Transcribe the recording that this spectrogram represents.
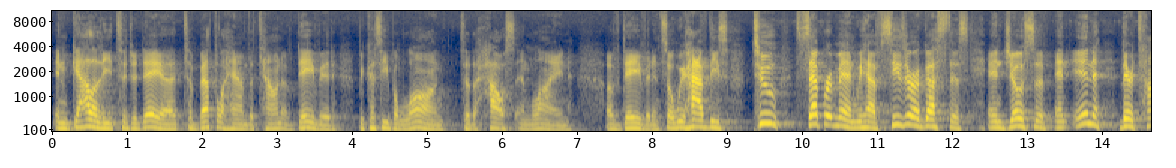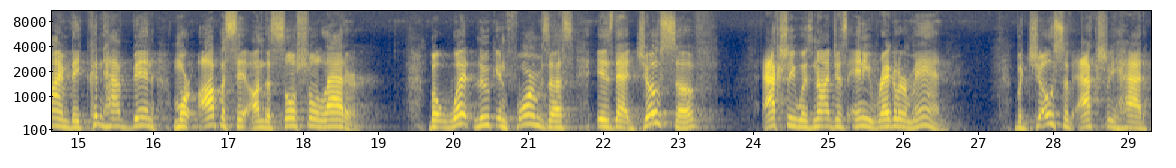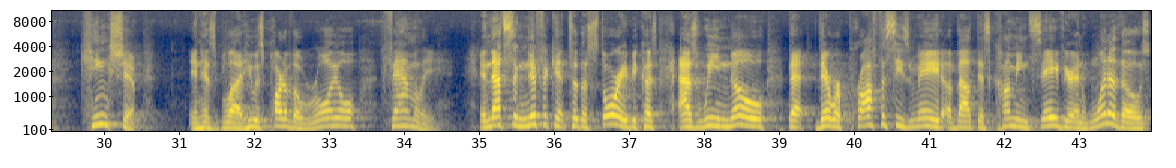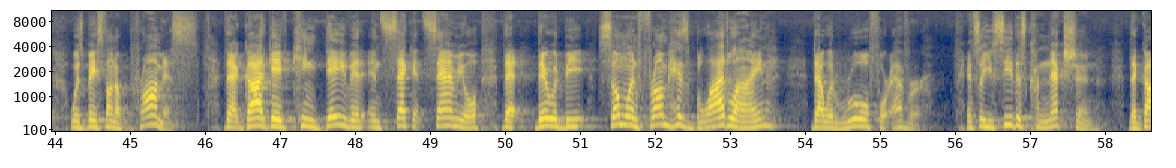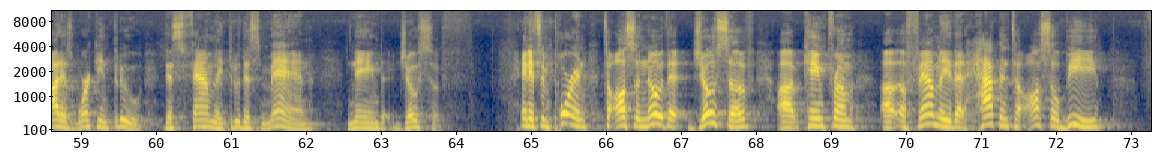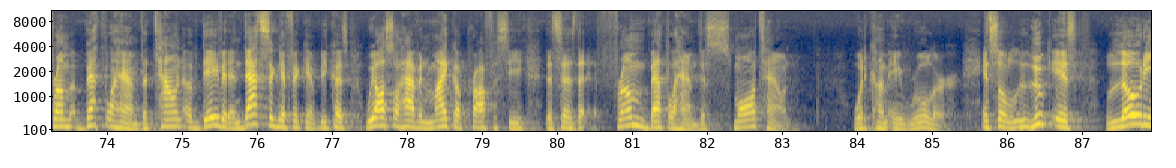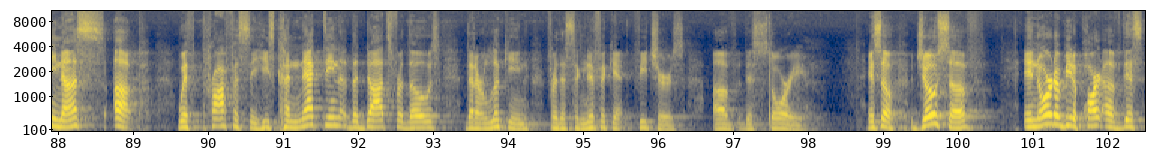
in Galilee to Judea to Bethlehem, the town of David, because he belonged to the house and line of David. And so we have these two separate men. We have Caesar Augustus and Joseph, and in their time, they couldn't have been more opposite on the social ladder. But what Luke informs us is that Joseph actually was not just any regular man, but Joseph actually had kingship in his blood. He was part of the royal family. And that's significant to the story because as we know that there were prophecies made about this coming Savior, and one of those was based on a promise that God gave King David in 2 Samuel that there would be someone from his bloodline that would rule forever. And so you see this connection that God is working through this family, through this man named Joseph. And it's important to also know that Joseph uh, came from a, a family that happened to also be from Bethlehem, the town of David. And that's significant because we also have in Micah prophecy that says that from Bethlehem, this small town, would come a ruler. And so Luke is loading us up with prophecy. He's connecting the dots for those that are looking for the significant features of this story. And so, Joseph, in order to be a part of this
